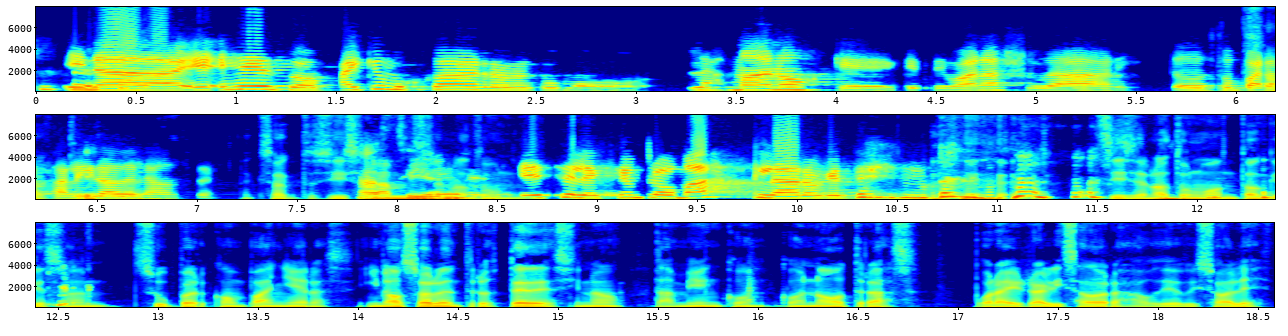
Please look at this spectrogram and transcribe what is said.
Y nada, e- es eso, hay que buscar como las manos que, que te van a ayudar y todo eso para Exacto. salir adelante. Exacto, sí, se, Así se es. nota un, Es el ejemplo más claro que tengo. sí, se nota un montón que son súper compañeras. Y no solo entre ustedes, sino también con, con otras, por ahí realizadoras audiovisuales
